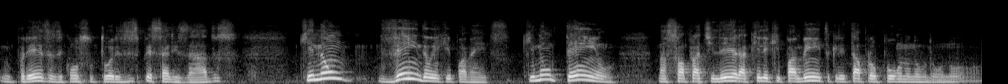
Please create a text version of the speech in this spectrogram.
empresas e consultores especializados, que não vendam equipamentos, que não tenham na sua prateleira aquele equipamento que ele está propondo no, no,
